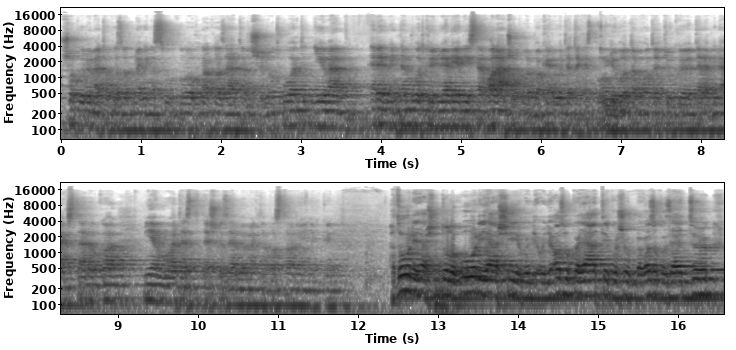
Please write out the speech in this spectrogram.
sok örömet okozott megint a szurkolóknak azáltal is, hogy ott volt. Nyilván eredményt nem volt könnyű elérni, hiszen halálcsoportba kerültetek, ezt nyugodtan mondhatjuk televilágsztárokkal. Milyen volt ezt test közelből megtapasztalni egyébként? Hát óriási dolog, óriási, hogy, hogy azok a játékosok, meg azok az edzők,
